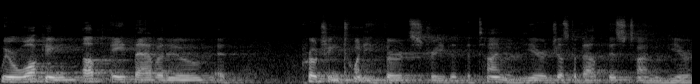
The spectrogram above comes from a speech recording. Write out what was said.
We were walking up 8th Avenue, at, approaching 23rd Street at the time of year, just about this time of year,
